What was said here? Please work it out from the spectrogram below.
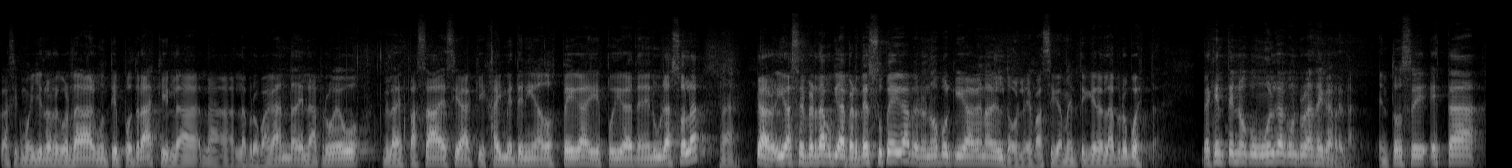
así como yo lo recordaba algún tiempo atrás, que la, propaganda del apruebo de la vez pasada decía que Jaime tenía dos pegas y después iba a tener una sola. Claro. iba a ser verdad porque iba a perder su pega, pero no porque iba a ganar el doble, básicamente que era la propuesta. La gente no comulga con ruedas de carreta. Entonces, esta,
